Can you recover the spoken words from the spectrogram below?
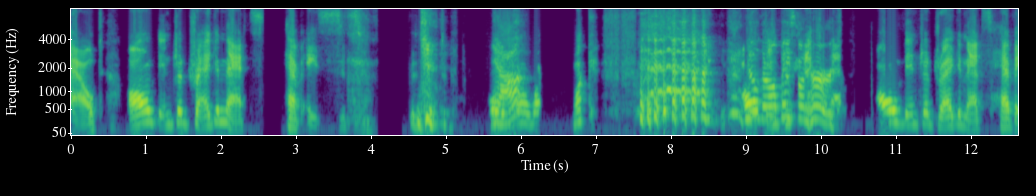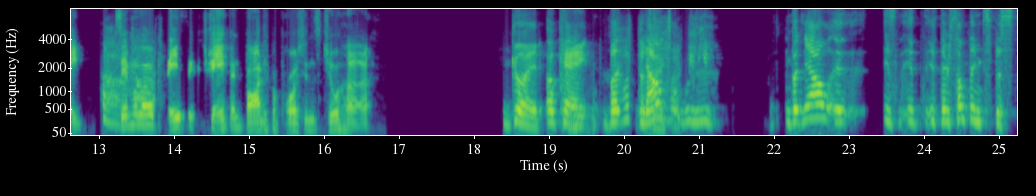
out, all Ninja Dragonettes have a. Yeah? What? what? no, they're all based on her. All Ninja Dragonettes have a Oh, similar God. basic shape and body proportions to her. Good. Okay, but now heck? we need. But now uh, is is, is there something spec-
